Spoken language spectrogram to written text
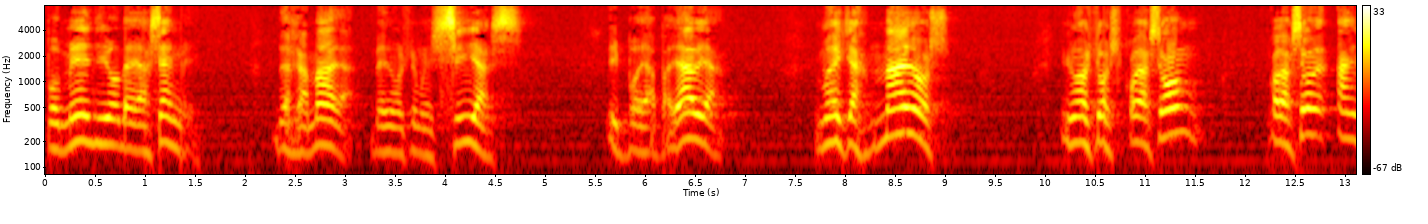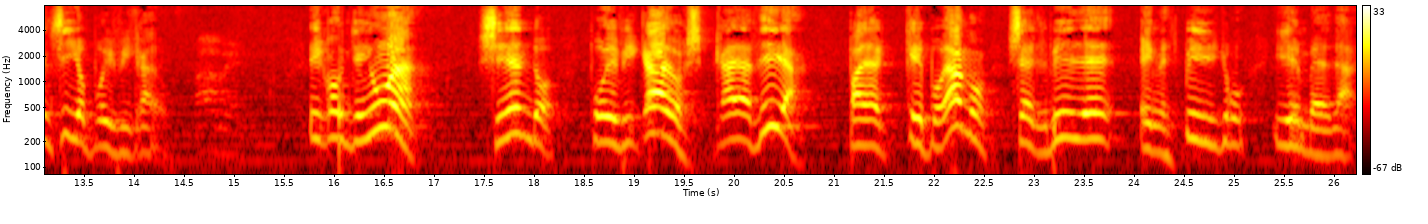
Por medio de la sangre derramada de nuestro Mesías y por la palabra, nuestras manos y nuestros corazón, corazones han sido purificados y continúa siendo purificados cada día para que podamos servirle en espíritu y en verdad.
